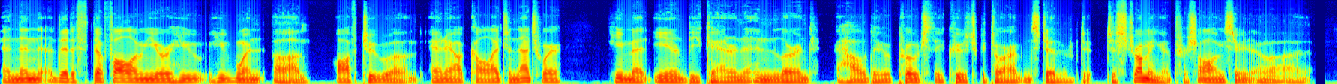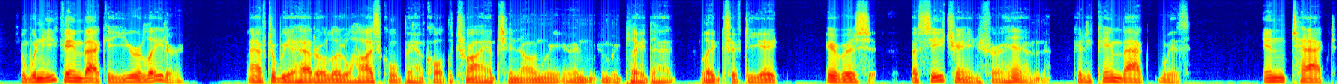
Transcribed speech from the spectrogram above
and then the, the, following year, he he went uh, off to uh, Antioch College, and that's where he met Ian Buchanan and learned how to approach the acoustic guitar instead of just strumming it for songs. You know, uh, so when he came back a year later, after we had our little high school band called the Triumphs, you know, and we and we played that late '58. It was a sea change for him because he came back with intact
